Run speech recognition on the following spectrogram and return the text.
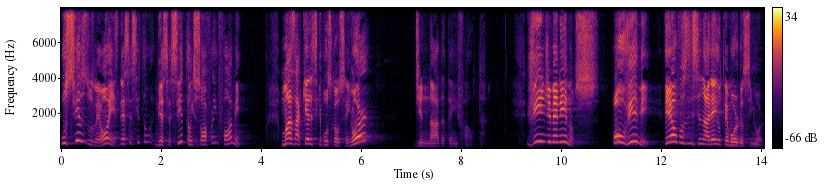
Os filhos dos leões necessitam, necessitam e sofrem fome, mas aqueles que buscam o Senhor, de nada têm falta. Vinde, meninos, ouvi-me, eu vos ensinarei o temor do Senhor.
